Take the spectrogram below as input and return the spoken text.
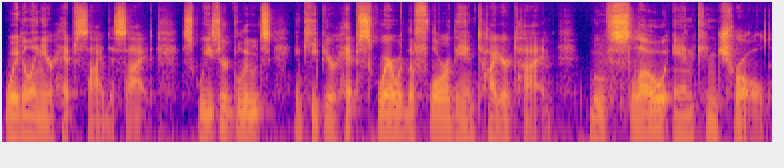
wiggling your hips side to side. Squeeze your glutes and keep your hips square with the floor the entire time. Move slow and controlled.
